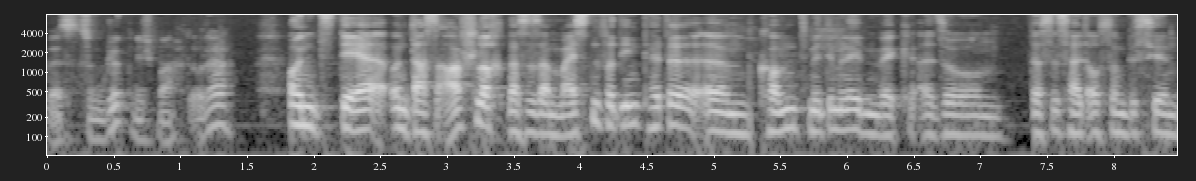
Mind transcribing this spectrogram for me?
Was es zum Glück nicht macht, oder? Und der und das Arschloch, das es am meisten verdient hätte, ähm, kommt mit dem Leben weg. Also das ist halt auch so ein bisschen,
